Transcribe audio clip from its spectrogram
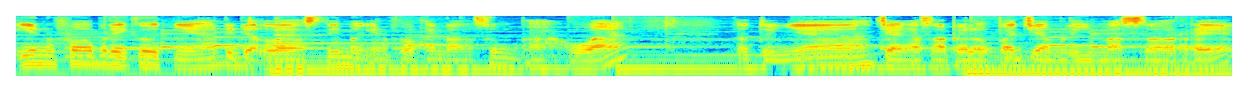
info berikutnya, Dedek Lesti menginfokan langsung bahwa tentunya jangan sampai lupa jam 5 sore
